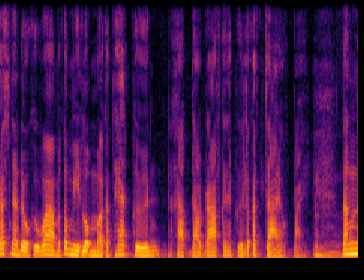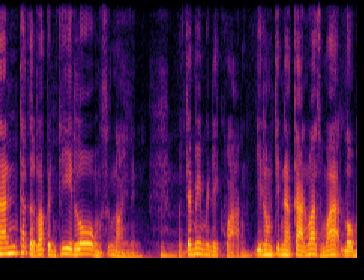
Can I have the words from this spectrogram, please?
gustnado คือว่ามันต้องมีลมมากระแทกพื้นนะครับ downdraft กระแทกพื้นแล้วก็จ่ายออกไปอืมดังนั้นถ้าเกิดว่าเป็นที่โล่งสักหน่อยหนึ่งอื มมันจะไม่เป็นในขวางยินลองจินตนาการว่าสมมติว่าลม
